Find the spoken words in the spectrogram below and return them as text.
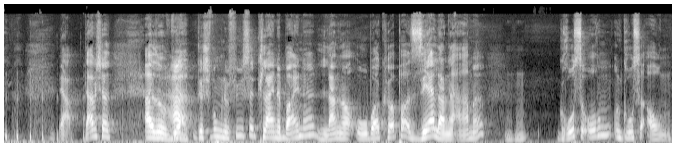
ja, da habe ich ja. Also, wir, geschwungene Füße, kleine Beine, langer Oberkörper, sehr lange Arme, große Ohren und große Augen.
